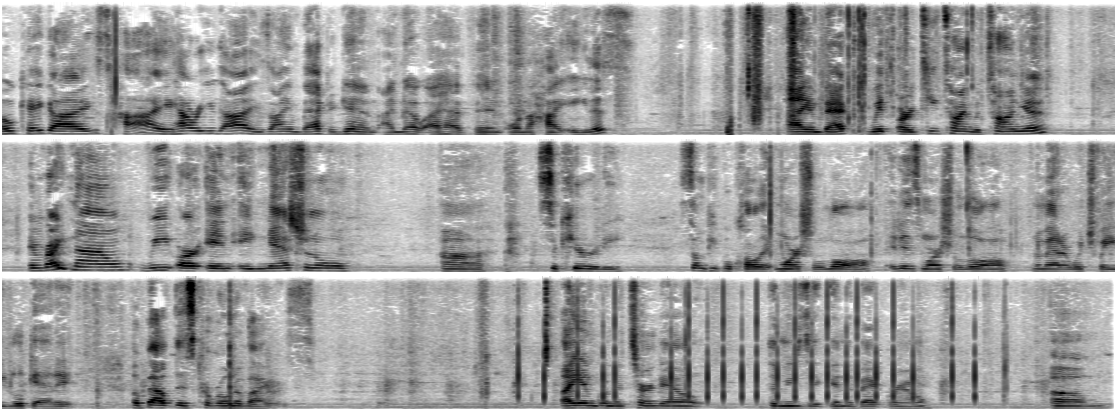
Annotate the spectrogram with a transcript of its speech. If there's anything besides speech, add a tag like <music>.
Okay, guys. Hi, how are you guys? I am back again. I know I have been on a hiatus. I am back with our tea time with Tanya. And right now, we are in a national uh, security. Some people call it martial law. It is martial law, no matter which way you look at it, about this coronavirus. I am going to turn down the music in the background. Um,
